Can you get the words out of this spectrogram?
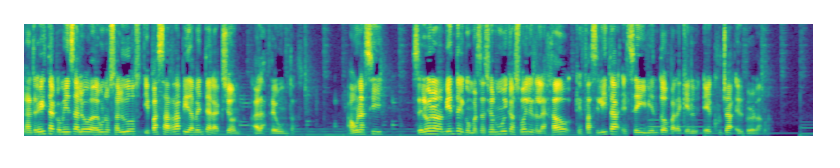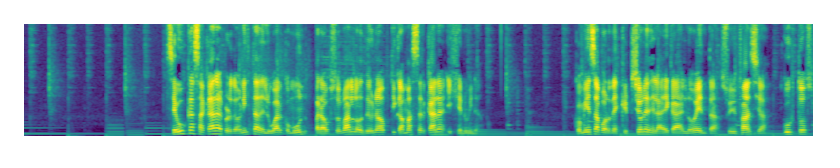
La entrevista comienza luego de algunos saludos y pasa rápidamente a la acción, a las preguntas. Aún así, se logra un ambiente de conversación muy casual y relajado que facilita el seguimiento para quien escucha el programa. Se busca sacar al protagonista del lugar común para observarlo desde una óptica más cercana y genuina. Comienza por descripciones de la década del 90, su infancia, gustos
